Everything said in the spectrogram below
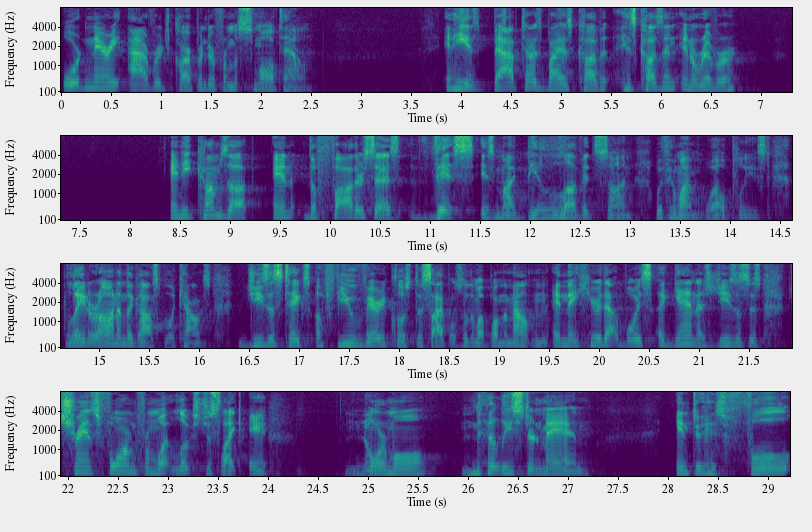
ordinary, average carpenter from a small town. And he is baptized by his, co- his cousin in a river. And he comes up, and the father says, This is my beloved son with whom I'm well pleased. Later on in the gospel accounts, Jesus takes a few very close disciples with him up on the mountain, and they hear that voice again as Jesus is transformed from what looks just like a normal Middle Eastern man into his full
